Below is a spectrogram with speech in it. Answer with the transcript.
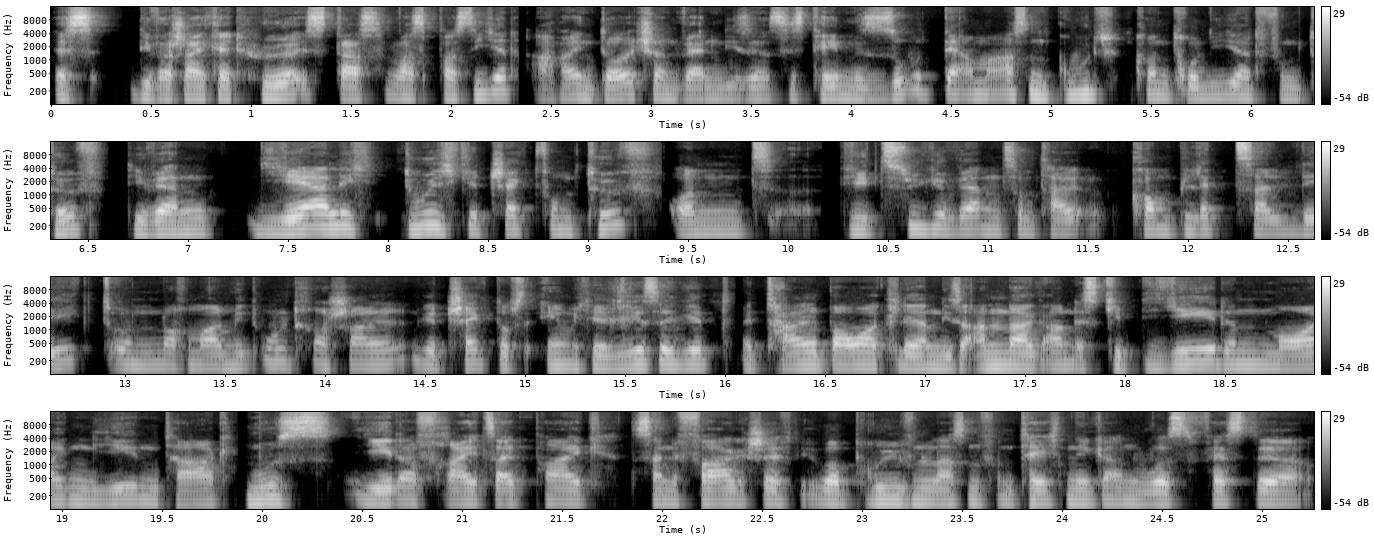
es die Wahrscheinlichkeit höher ist, dass was passiert. Aber in Deutschland werden diese Systeme so dermaßen gut kontrolliert vom TÜV. Die werden jährlich durchgecheckt vom TÜV und Die Züge werden zum Teil komplett zerlegt und nochmal mit Ultraschall gecheckt, ob es irgendwelche Risse gibt. Metallbauer klären diese Anlage an. Es gibt jeden Morgen, jeden Tag, muss jeder Freizeitpark seine Fahrgeschäfte überprüfen lassen von Technikern, wo es feste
